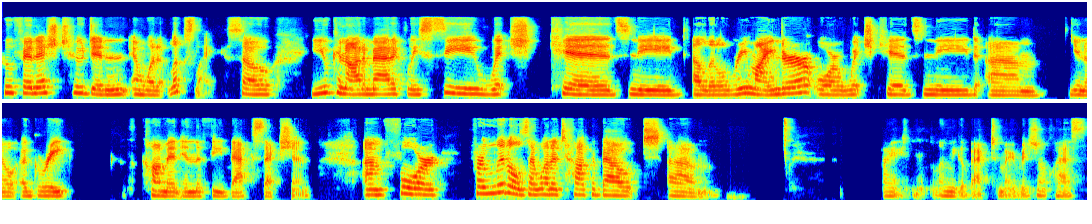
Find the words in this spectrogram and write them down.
who finished, who didn't, and what it looks like. So you can automatically see which kids need a little reminder or which kids need, um, you know, a great comment in the feedback section. Um, for for littles, I want to talk about. Um, I let me go back to my original class.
